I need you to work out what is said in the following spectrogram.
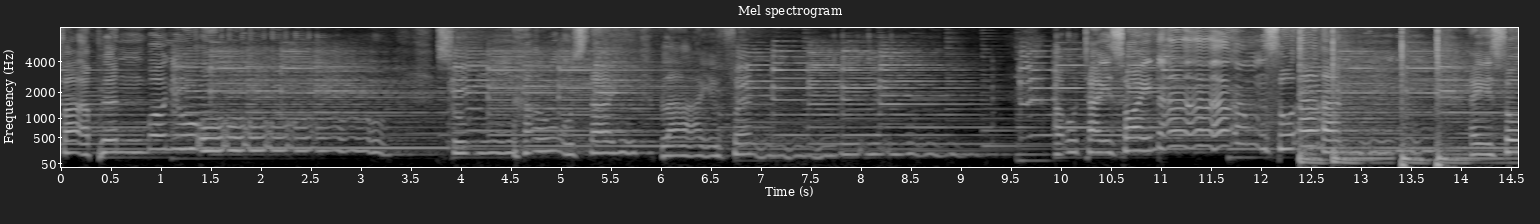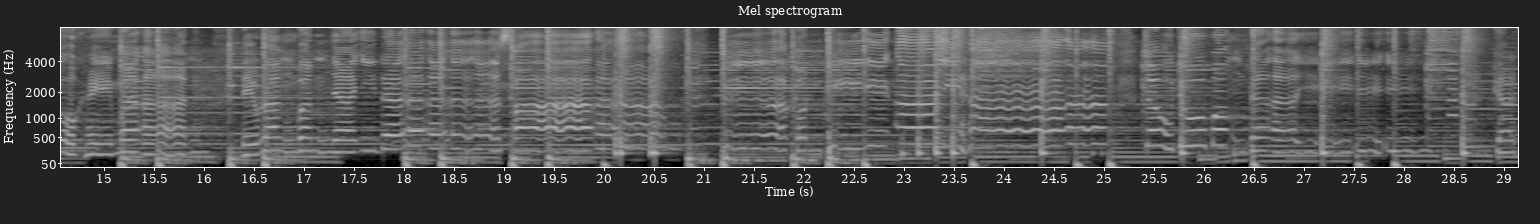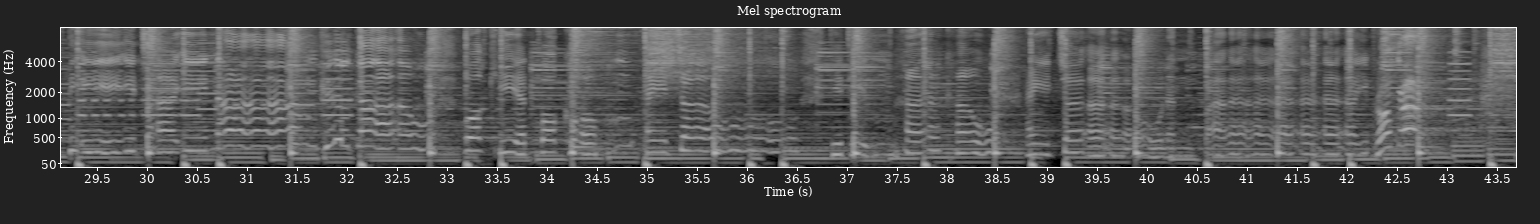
ฝ้าเพิ่นบ่อยู่สุขเฮาใส่ปลายฝัน เอาใจซอยน้ำสุอัน ให้โศกให้มานได้รางวัลใหญ่เด้อสาวเพื่อคนที่ ก็ดีใจน้ำคือเก่าบอกเครียดบอกขมให้เจ้า ที่ทิมหาเขาให้เจ้านั้นไปพร้อมกัน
